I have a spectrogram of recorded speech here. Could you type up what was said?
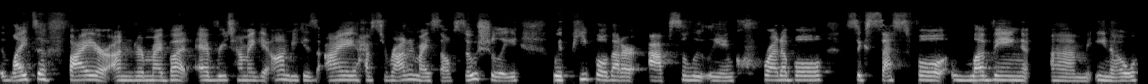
It lights a fire under my butt every time I get on because I have surrounded surrounded myself socially with people that are absolutely incredible, successful, loving, um, you know,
